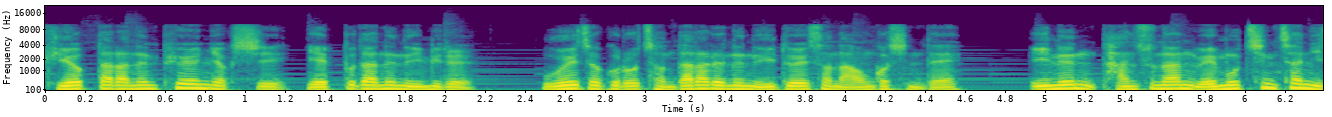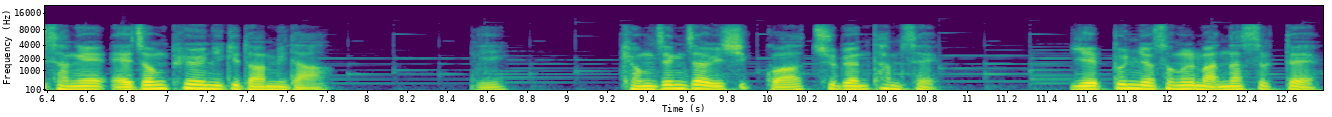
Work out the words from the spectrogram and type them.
귀엽다라는 표현 역시 예쁘다는 의미를 우회적으로 전달하려는 의도에서 나온 것인데 이는 단순한 외모 칭찬 이상의 애정 표현이기도 합니다. 2. 경쟁자 의식과 주변 탐색. 예쁜 여성을 만났을 때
